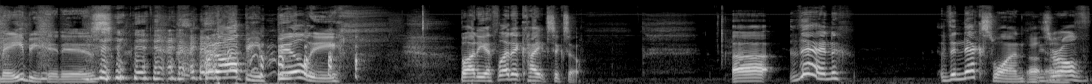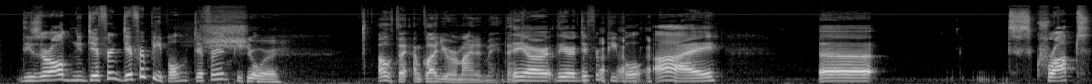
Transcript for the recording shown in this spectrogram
Maybe it is, but I'll be Billy. Body athletic, height six zero. Uh, then the next one. These are all these are all different different people, different people. Sure. Oh, th- I'm glad you reminded me. Thank They you. are they are different people. I uh cropped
